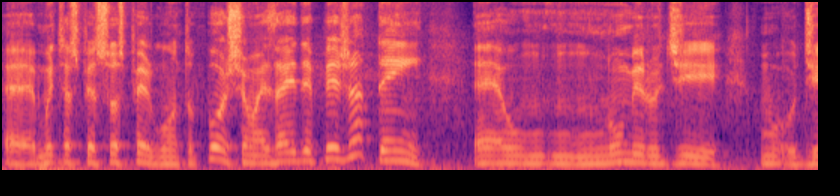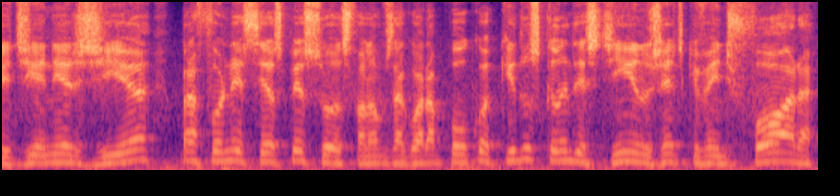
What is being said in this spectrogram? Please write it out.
é, muitas pessoas perguntam, poxa, mas a EDP já tem é, um, um, número de, de, de energia para fornecer às pessoas. Falamos agora há pouco aqui dos clandestinos, gente que vem de fora,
